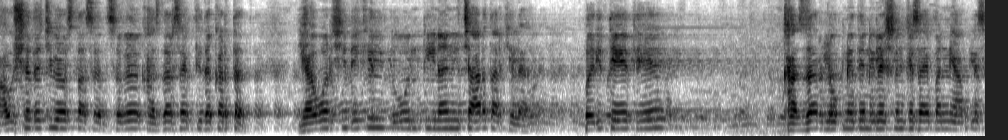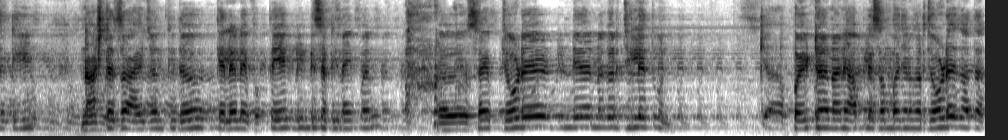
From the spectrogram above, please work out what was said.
औषधाची व्यवस्था असेल सगळं खासदार साहेब तिथं करतात. यावर्षी देखील दोन तीन आणि चार तारखेला परिते येथे खासदार लोकनेते निलेश लंके साहेबांनी आपल्यासाठी नाश्त्याचं आयोजन तिथं केलेलं आहे. फक्त एक दिंडीसाठी नाही पण साहेब जेवढे दिंडे नगर जिल्ह्यातून पैठण आणि आपले संभाजीनगर जेवढे जातात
